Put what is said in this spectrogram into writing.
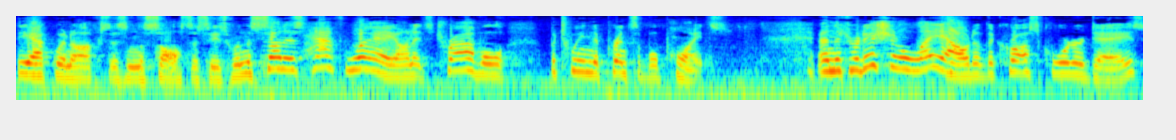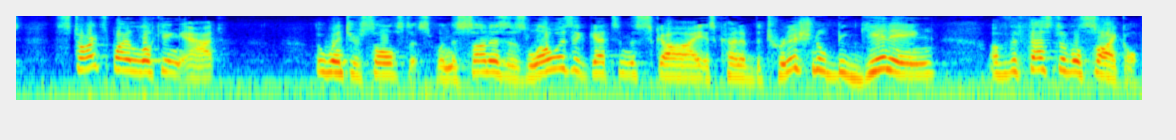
the equinoxes and the solstices, when the sun is halfway on its travel between the principal points. And the traditional layout of the cross quarter days starts by looking at the winter solstice, when the sun is as low as it gets in the sky, is kind of the traditional beginning of the festival cycle.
